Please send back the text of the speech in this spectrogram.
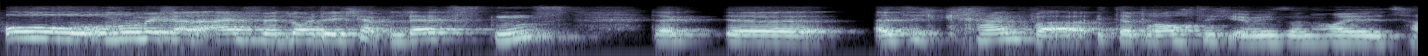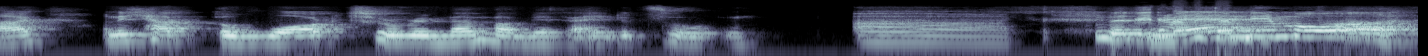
oh, und wo mir gerade einfällt, Leute, ich habe letztens, da, äh, als ich krank war, da brauchte ich irgendwie so einen Heultag und ich habe A Walk to Remember mir reingezogen. Ah. Mit Mandy Moore.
